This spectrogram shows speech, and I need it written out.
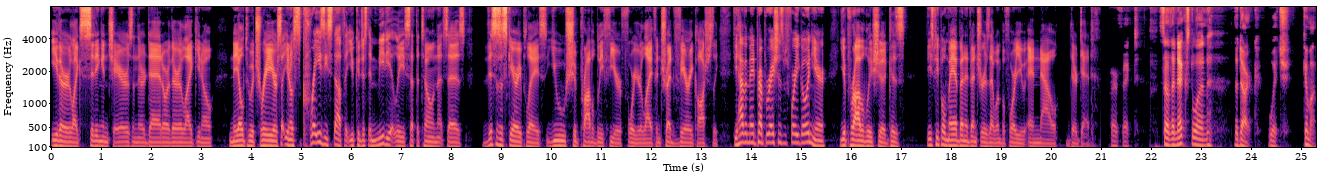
either like sitting in chairs and they're dead, or they're like you know nailed to a tree, or you know crazy stuff that you could just immediately set the tone that says. This is a scary place. You should probably fear for your life and tread very cautiously. If you haven't made preparations before you go in here, you probably should because these people may have been adventurers that went before you and now they're dead. Perfect. So the next one, The Dark, which come on.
